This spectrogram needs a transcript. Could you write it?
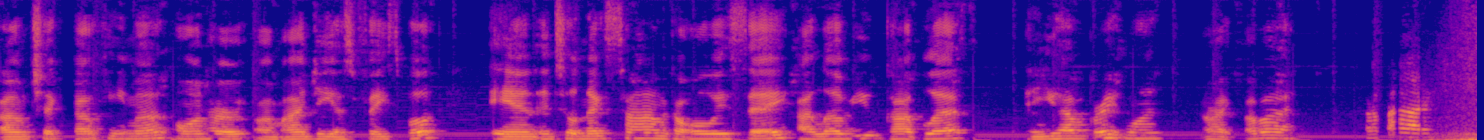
um, check out Kima on her um, IG as Facebook. And until next time, like I always say, I love you. God bless, and you have a great one. All right. Bye bye. Bye bye.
